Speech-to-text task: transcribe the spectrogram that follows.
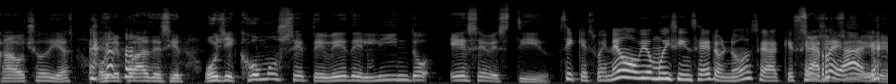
cada ocho días, hoy le puedas decir, oye, ¿cómo se te ve de lindo ese vestido? Sí, que suene obvio, muy sincero, ¿no? O sea, que sea Sí, real. Sí,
